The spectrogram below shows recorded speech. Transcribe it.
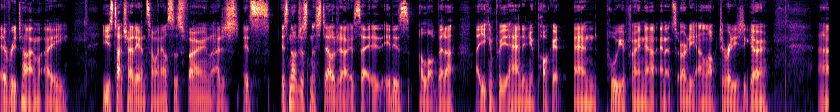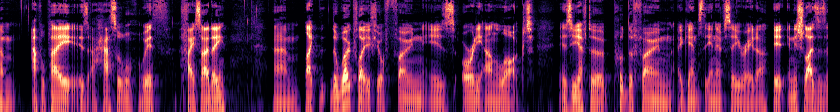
every time I use Touch ID on someone else's phone, I just it's it's not just nostalgia. It's it, it is a lot better. Like you can put your hand in your pocket and pull your phone out, and it's already unlocked, ready to go. Um, Apple Pay is a hassle with Face ID. Um, like the workflow, if your phone is already unlocked, is you have to put the phone against the NFC reader. It initializes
